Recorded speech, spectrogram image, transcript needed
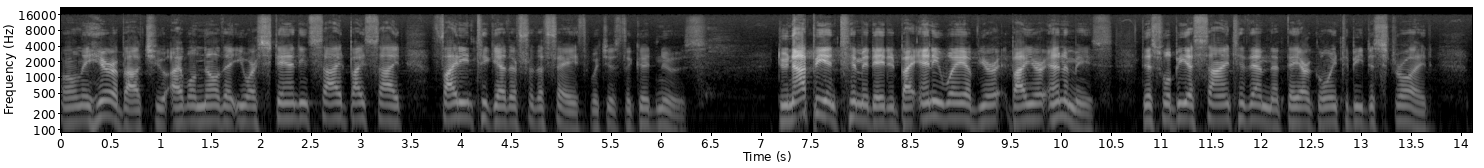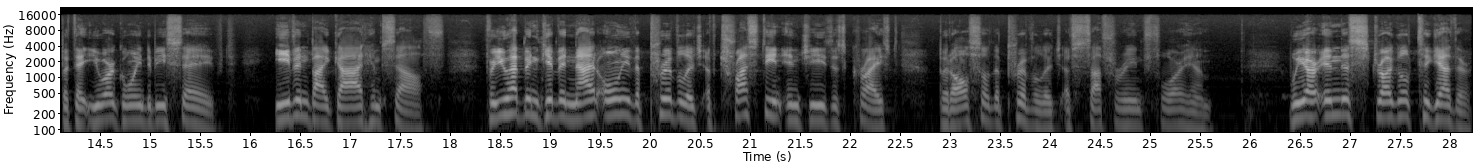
or only hear about you, I will know that you are standing side by side, fighting together for the faith, which is the good news. Do not be intimidated by any way of your, by your enemies. This will be a sign to them that they are going to be destroyed but that you are going to be saved, even by God Himself. For you have been given not only the privilege of trusting in Jesus Christ, but also the privilege of suffering for Him. We are in this struggle together.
